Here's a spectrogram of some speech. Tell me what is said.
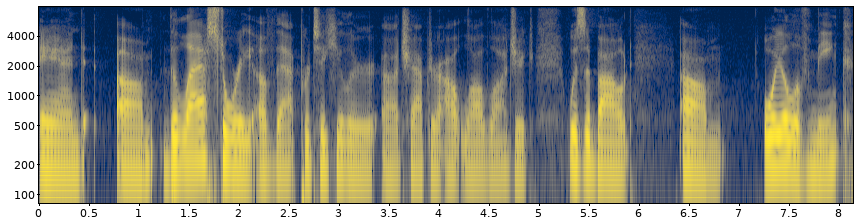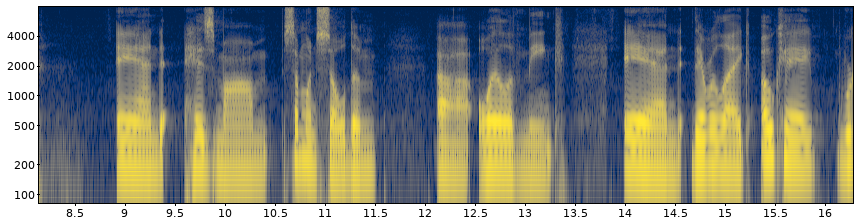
and um, the last story of that particular uh, chapter, Outlaw Logic, was about um, oil of mink. And his mom, someone sold him uh, oil of mink. And they were like, okay, we're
